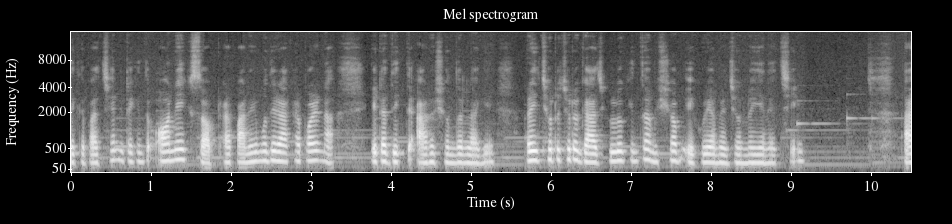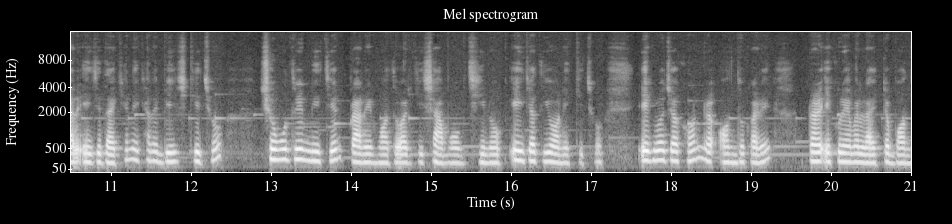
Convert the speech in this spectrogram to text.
দেখতে পাচ্ছেন, এটা কিন্তু অনেক সফট আর পানির মধ্যে রাখার পরে না, এটা দেখতে আরও সুন্দর লাগে। আর এই ছোট ছোট গাছগুলো কিন্তু আমি সব একুরিয়ামের জন্যই এনেছি। আর এই যে দেখেন, এখানে বেশ কিছু সমুদ্রের নিচের প্রাণীর মতো আর কি, শামুক, ঝিনুক, এই জাতীয় অনেক কিছু। এগুলো যখন অন্ধকারে আপনার একুরিয়ামের লাইটটা বন্ধ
